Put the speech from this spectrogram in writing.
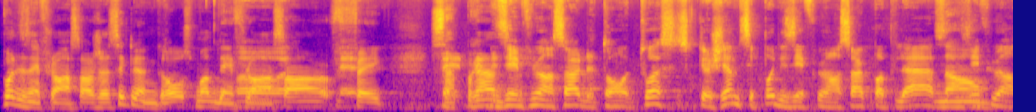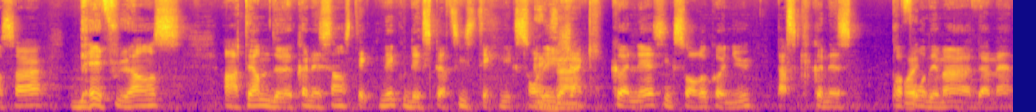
pas des influenceurs, je sais qu'il y a une grosse mode d'influenceurs Ouais, ouais, ouais. fake. Ça Mais prend Des influenceurs de ton. Toi, ce que j'aime, c'est pas des influenceurs populaires, c'est des influenceurs d'influence en termes de connaissances techniques ou d'expertise technique. Ce sont Exact. des gens qui connaissent et qui sont reconnus parce qu'ils connaissent profondément un domaine.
